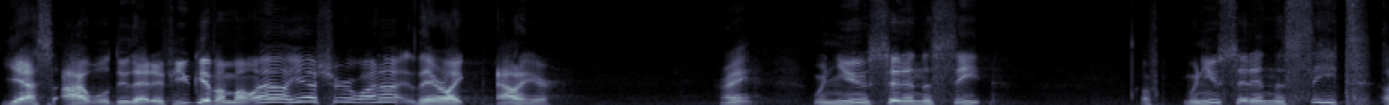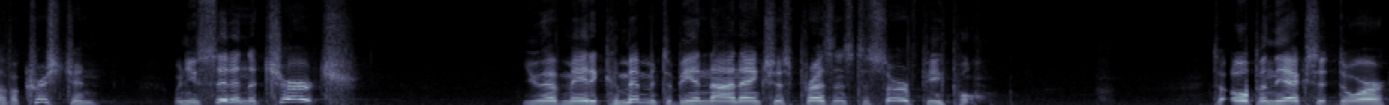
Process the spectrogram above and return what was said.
Yes, I will do that. If you give them a, well, yeah, sure, why not? They're like, out of here. Right? When you sit in the seat of, when you sit in the seat of a Christian, when you sit in the church, you have made a commitment to be a non anxious presence to serve people, to open the exit door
